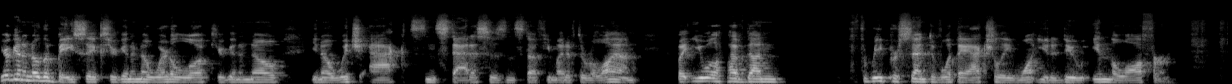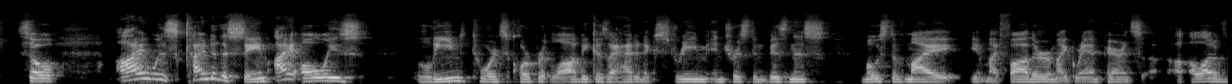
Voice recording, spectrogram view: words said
You're going to know the basics. You're going to know where to look. You're going to know, you know, which acts and statutes and stuff you might have to rely on. But you will have done 3% of what they actually want you to do in the law firm. So I was kind of the same. I always leaned towards corporate law because I had an extreme interest in business most of my you know, my father my grandparents a, a, lot of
